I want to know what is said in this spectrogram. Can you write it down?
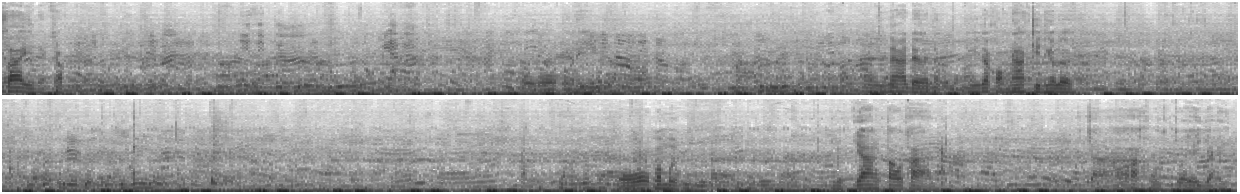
ไส้นะครับโอ้โหตรงนี้ตรงนี้น่าเดินอะมีเจ้าของน่ากินก็เลยโอ้ปลาหมึกหมึกย่างเตาถ่านจ้าตัวใหญ่ๆ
